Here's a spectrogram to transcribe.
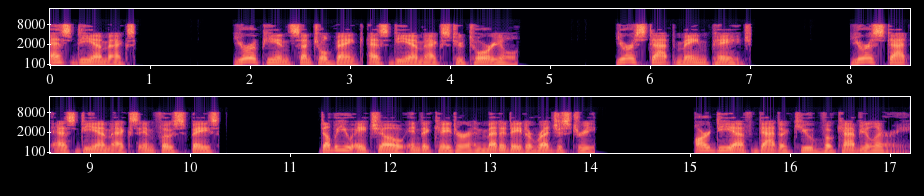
SDMX European Central Bank SDMX tutorial. Eurostat main page Eurostat SDMX Info Space WHO Indicator and Metadata Registry RDF Data Cube Vocabulary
